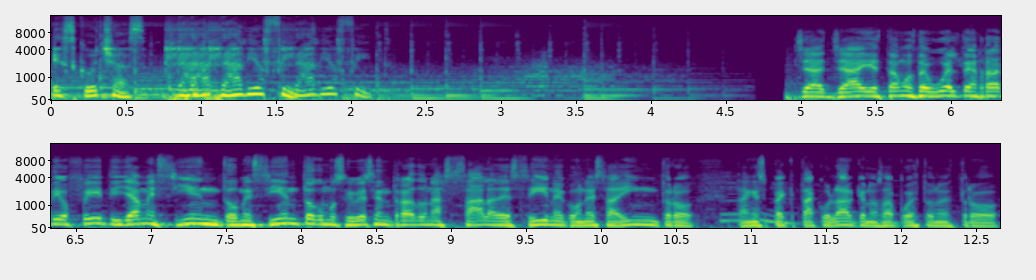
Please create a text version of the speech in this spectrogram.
Escuchas Radio Fit. Ya, ya, y estamos de vuelta en Radio Fit y ya me siento, me siento como si hubiese entrado a una sala de cine con esa intro tan espectacular que nos ha puesto nuestro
